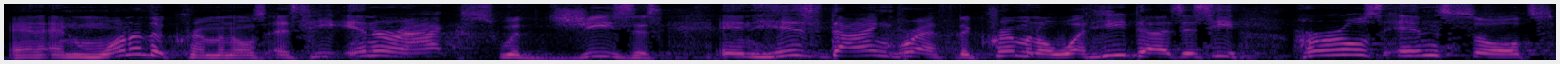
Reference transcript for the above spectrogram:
And, and one of the criminals, as he interacts with Jesus, in his dying breath, the criminal, what he does is he hurls insults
